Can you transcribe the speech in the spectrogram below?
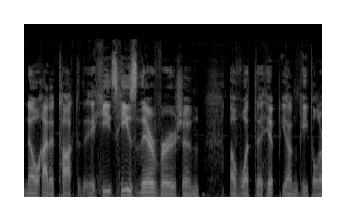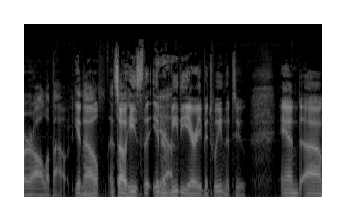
know how to talk to. The, he's he's their version of what the hip young people are all about, you know. And so he's the intermediary between the two, and. Uh,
